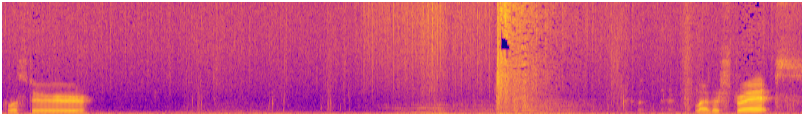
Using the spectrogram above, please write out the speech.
cluster. Leather strips.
